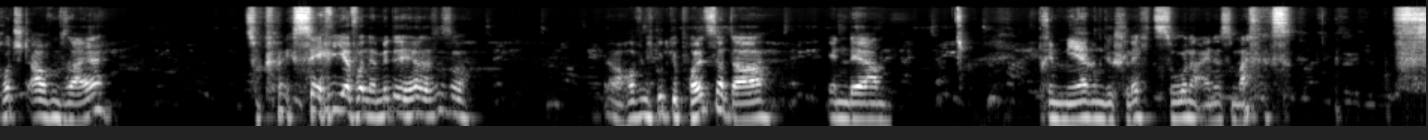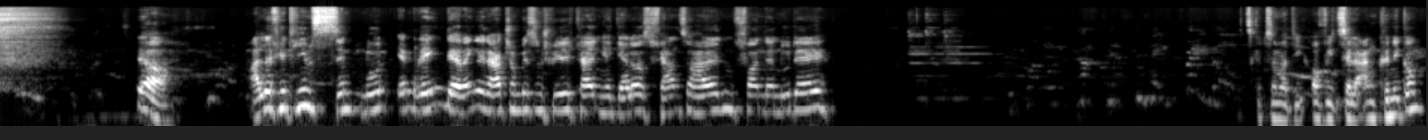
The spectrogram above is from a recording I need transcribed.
rutscht auf dem Seil. Zu Xavier von der Mitte her. Das ist so ja, hoffentlich gut gepolstert da in der primären Geschlechtszone eines Mannes. ja, alle vier Teams sind nun im Ring. Der Ring hat schon ein bisschen Schwierigkeiten, hier Gallows fernzuhalten von der New Day. Jetzt gibt es nochmal die offizielle Ankündigung.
